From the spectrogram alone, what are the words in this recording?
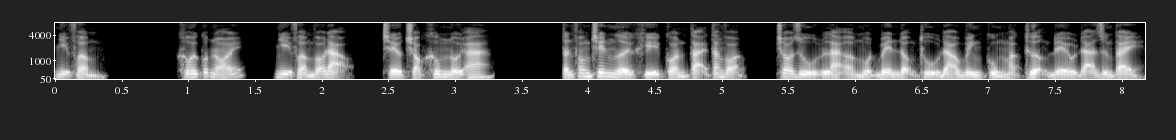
nhị phẩm. Khôi cốt nói, nhị phẩm võ đạo, trêu chọc không nổi a. Tần phong trên người khí còn tại tăng vọt, cho dù là ở một bên động thủ đao binh cùng mặc thượng đều đã dừng tay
